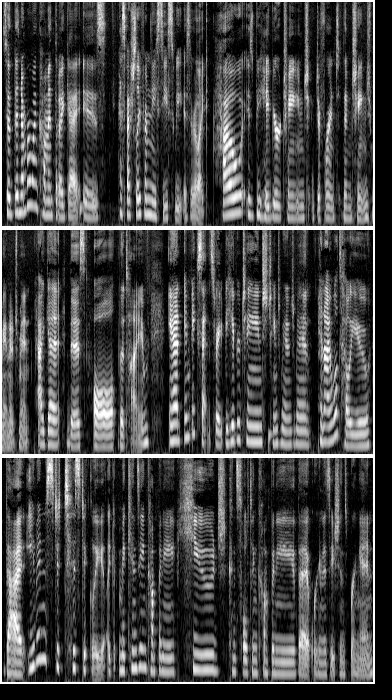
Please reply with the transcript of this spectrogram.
So the number one comment that I get is, especially from the C suite, is they're like, how is behavior change different than change management? I get this all the time. And it makes sense, right? Behavior change, change management. And I will tell you that even statistically, like McKinsey and Company, huge consulting company that organizations bring in,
